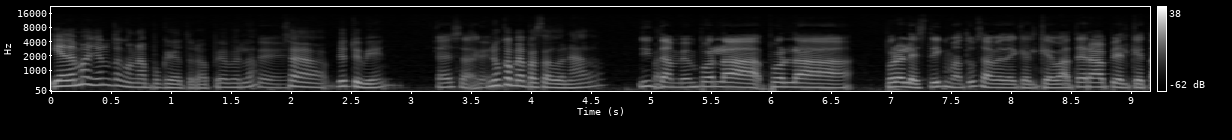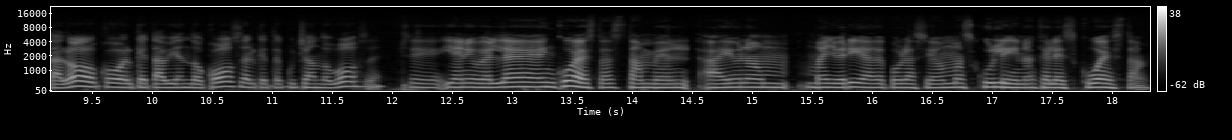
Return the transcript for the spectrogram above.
Y además yo no tengo nada porque terapia, ¿verdad? Sí. O sea, yo estoy bien. Exacto. Nunca me ha pasado nada. Y también por la, por la, por el estigma, tú sabes, de que el que va a terapia, el que está loco, el que está viendo cosas, el que está escuchando voces. Sí, y a nivel de encuestas también hay una mayoría de población masculina que les cuesta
